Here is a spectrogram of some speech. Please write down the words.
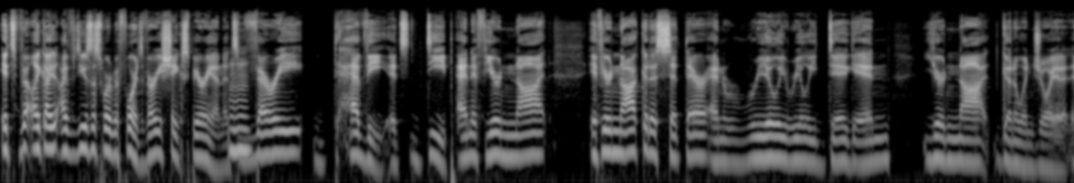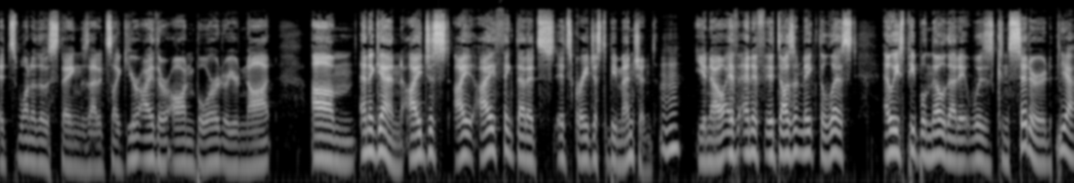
It's ve- like I, I've used this word before. It's very Shakespearean. It's mm-hmm. very heavy. It's deep, and if you're not, if you're not gonna sit there and really, really dig in, you're not gonna enjoy it. It's one of those things that it's like you're either on board or you're not. Um, and again, I just I I think that it's it's great just to be mentioned. You know, if and if it doesn't make the list, at least people know that it was considered. Yeah.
